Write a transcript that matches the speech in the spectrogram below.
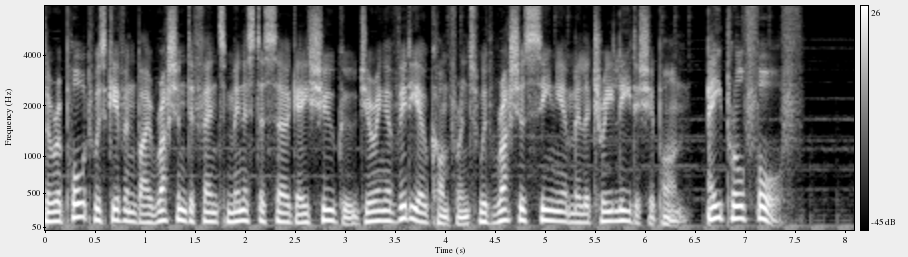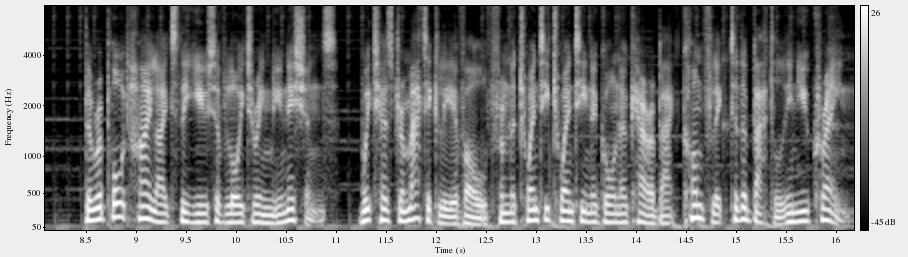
The report was given by Russian Defense Minister Sergei Shoigu during a video conference with Russia's senior military leadership on April 4. The report highlights the use of loitering munitions, which has dramatically evolved from the 2020 Nagorno-Karabakh conflict to the battle in Ukraine.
